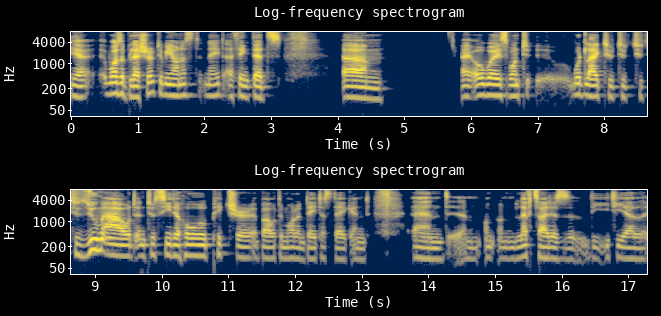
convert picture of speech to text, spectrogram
yeah, it was a pleasure to be honest, Nate. I think that's um I always want to would like to, to to to zoom out and to see the whole picture about the modern data stack and and um, on on left side is the ETL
